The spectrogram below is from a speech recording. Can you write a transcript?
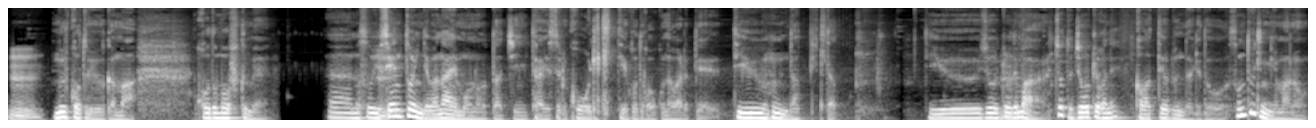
うん。婿というか、まあ、子供を含め、あの、そういう戦闘員ではない者たちに対する攻撃っていうことが行われて、っていう風になってきた。っていう状況で、うんまあ、ちょっと状況がね、変わってるんだけど、その時に、まあ、あの、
